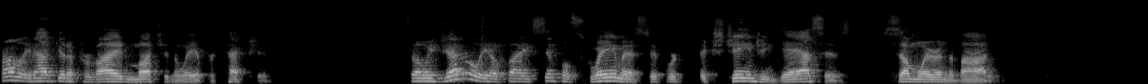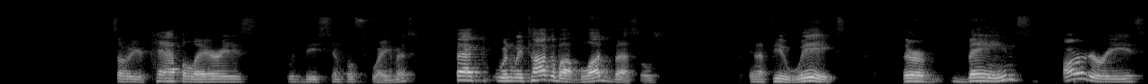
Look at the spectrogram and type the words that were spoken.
Probably not going to provide much in the way of protection. So we generally will find simple squamous if we're exchanging gases somewhere in the body. So your capillaries would be simple squamous. In fact, when we talk about blood vessels in a few weeks, there are veins, arteries,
